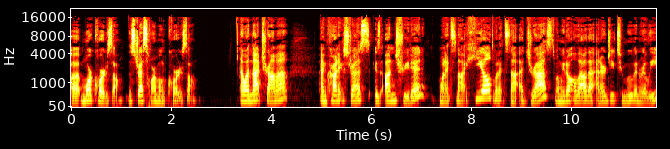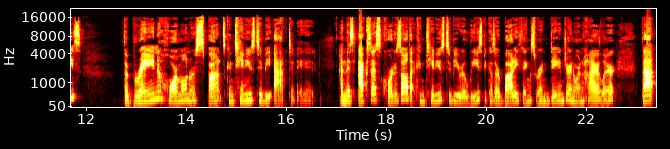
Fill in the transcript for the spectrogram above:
uh, more cortisol, the stress hormone cortisol. And when that trauma and chronic stress is untreated, when it's not healed, when it's not addressed, when we don't allow that energy to move and release, the brain hormone response continues to be activated. And this excess cortisol that continues to be released because our body thinks we're in danger and we're in high alert, that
